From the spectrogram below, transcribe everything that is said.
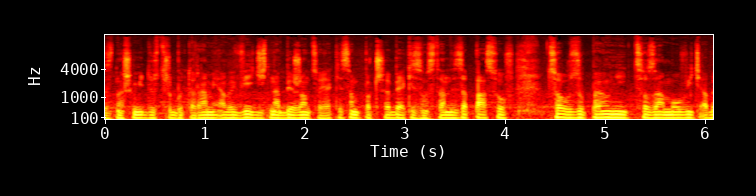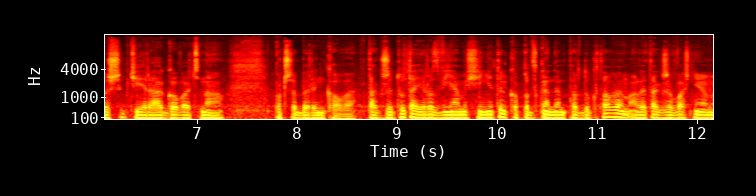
e, z naszymi dystrybutorami, aby wiedzieć na bieżąco, jakie są potrzeby, jakie są stany zapasów, co uzupełnić, co zamówić, aby szybciej reagować na potrzeby rynkowe. Także tutaj rozwijamy się nie tylko pod względem produktowym, ale także właśnie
